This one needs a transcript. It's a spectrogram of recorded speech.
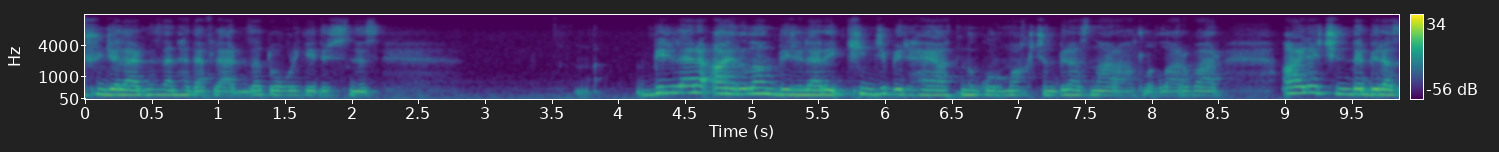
düşüncələrinizlə hədəflərinizə doğru gedirsiniz. Biriləri ayrılan biriləri ikinci bir həyatını qurmaq üçün biraz narahatlıqları var. Ailə içində biraz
